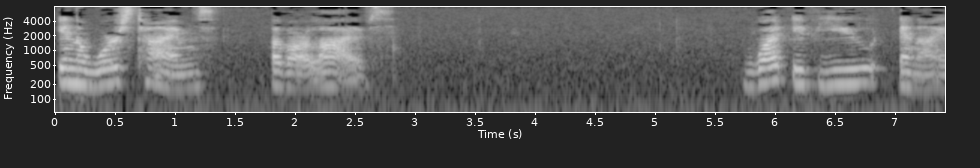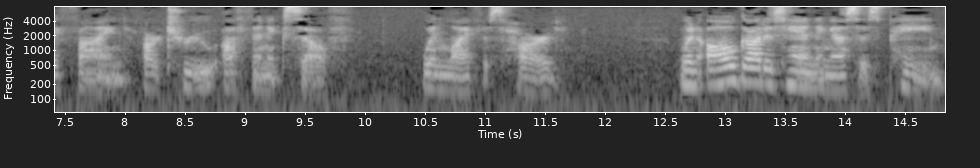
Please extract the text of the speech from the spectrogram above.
in the worst times of our lives? What if you and I find our true, authentic self when life is hard? When all God is handing us is pain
